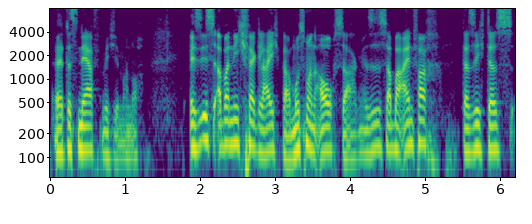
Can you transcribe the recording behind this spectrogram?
Äh, das nervt mich immer noch. Es ist aber nicht vergleichbar, muss man auch sagen. Es ist aber einfach, dass ich das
